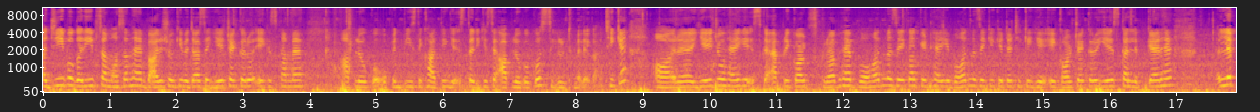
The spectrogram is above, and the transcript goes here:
अजीब व गरीब सा मौसम है। बारिशों की वजह से ये चेक करो, एक इसका मैं आप लोगों को ओपन पीस दिखाती हूँ, ये इस तरीके से आप लोगों को सील्ड मिलेगा, ठीक है? और ये जो है, ये इसका एप्रिकॉट स्क्रब है, बहुत मज़े का किट है, ये बहुत मज़े की किट है, ठीक है? ये एक और चेक करो, ये इसका लिप केयर है। लिप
